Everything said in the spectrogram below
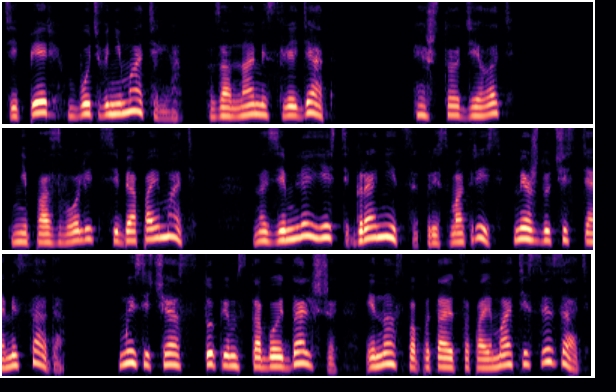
Теперь будь внимательна. За нами следят. И что делать? Не позволить себя поймать. На земле есть границы, присмотрись, между частями сада. Мы сейчас ступим с тобой дальше, и нас попытаются поймать и связать,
